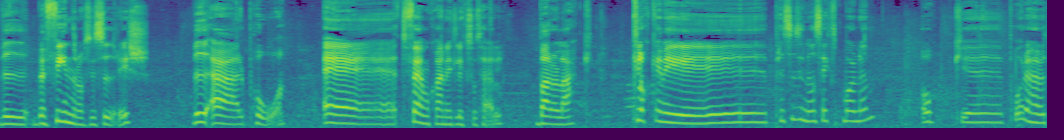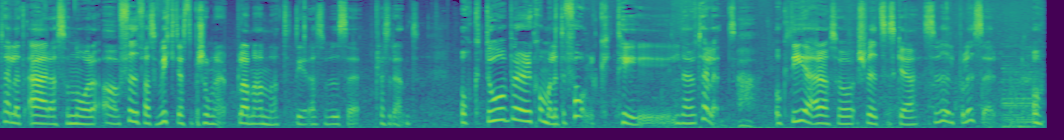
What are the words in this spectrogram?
Vi befinner oss i Zürich. Vi är på eh, ett femstjärnigt lyxhotell, Barolac. Klockan är precis innan sex på morgonen. Och eh, på det här hotellet är alltså några av Fifas viktigaste personer, bland annat deras vicepresident. Och då börjar det komma lite folk till det här hotellet. Och det är alltså schweiziska civilpoliser. Och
